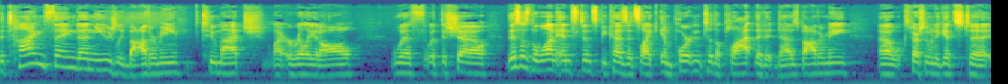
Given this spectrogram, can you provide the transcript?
the time thing doesn't usually bother me too much, like, or really at all, with with the show. This is the one instance because it's like important to the plot that it does bother me, uh, especially when it gets to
